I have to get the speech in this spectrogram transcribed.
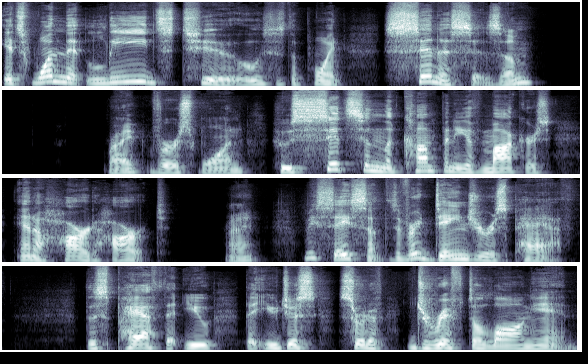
It's one that leads to, this is the point, cynicism, right? Verse 1, who sits in the company of mockers and a hard heart, right? Let me say something. It's a very dangerous path this path that you that you just sort of drift along in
